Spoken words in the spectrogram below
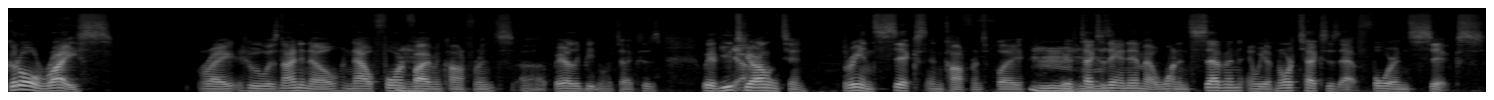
good old Rice, right, who was nine and zero, now 4 and Mhm. five in conference, uh, barely beat North Texas. We have UT Yeah. Arlington, three and six in conference play. We have Texas Mhm. A and M at one and seven, and we have North Texas at four and six.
